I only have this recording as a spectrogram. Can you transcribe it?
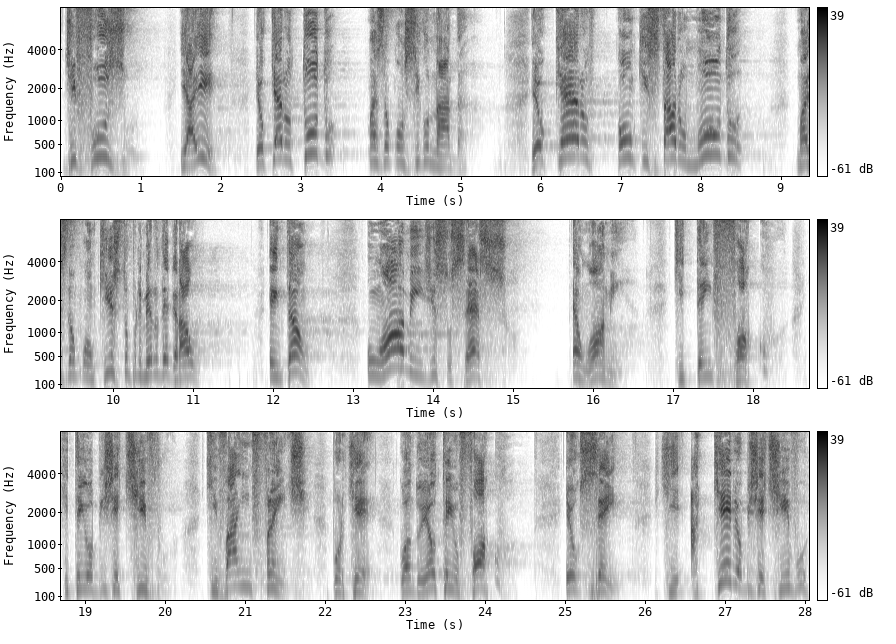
difuso. E aí, eu quero tudo, mas não consigo nada. Eu quero conquistar o mundo, mas não conquisto o primeiro degrau. Então, um homem de sucesso é um homem que tem foco, que tem objetivo, que vai em frente, porque quando eu tenho foco, eu sei que aquele objetivo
